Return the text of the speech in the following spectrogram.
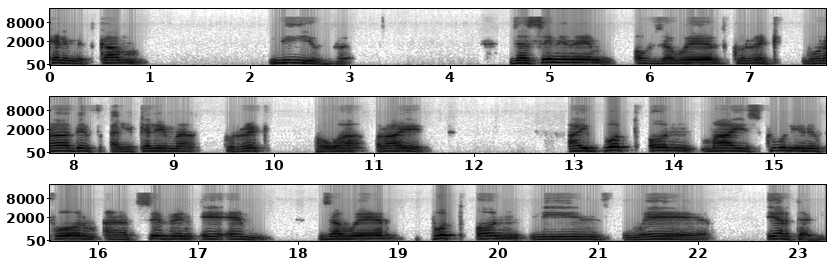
كلمة come leave the synonym of the word correct مرادف الكلمة correct هو right I put on my school uniform at 7 a.m. The word put on means wear يرتدي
